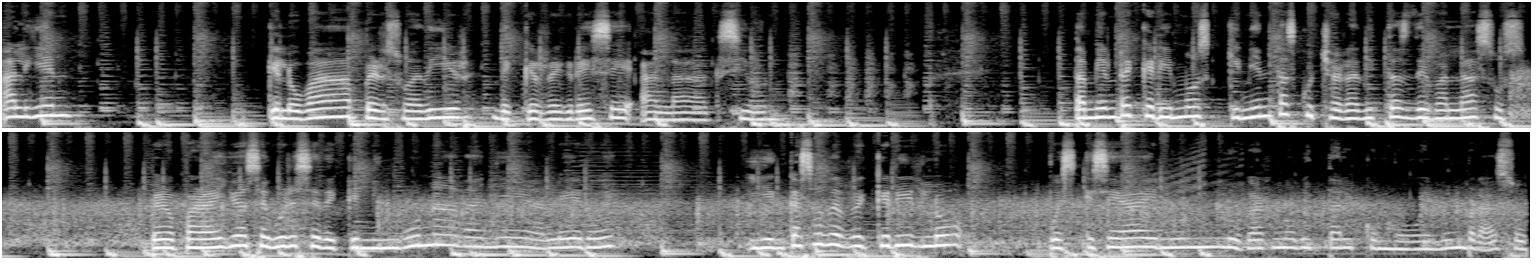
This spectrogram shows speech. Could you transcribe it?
Alguien que lo va a persuadir de que regrese a la acción. También requerimos 500 cucharaditas de balazos, pero para ello asegúrese de que ninguna dañe al héroe y en caso de requerirlo, pues que sea en un lugar no vital como en un brazo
